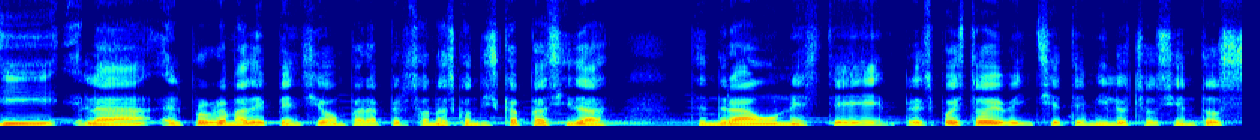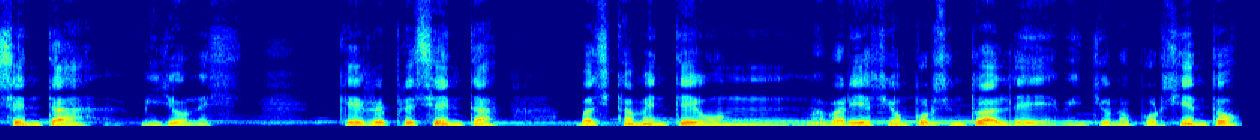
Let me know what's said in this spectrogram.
Y el programa de pensión para personas con discapacidad tendrá un este, presupuesto de 27.860 millones, que representa básicamente una variación porcentual de 21%,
